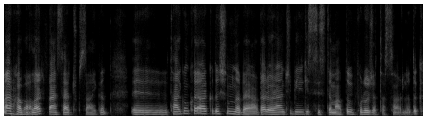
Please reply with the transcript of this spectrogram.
Merhabalar, ben Selçuk Saygın. Ee, Taygun Kaya arkadaşımla beraber öğrenci bilgi sistemi adlı bir proje tasarladık.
